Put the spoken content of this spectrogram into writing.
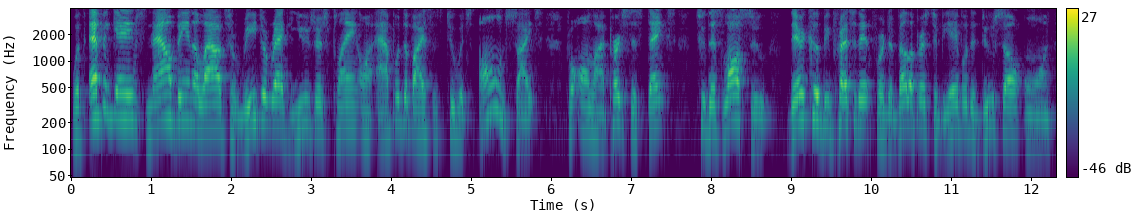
With Epic Games now being allowed to redirect users playing on Apple devices to its own sites for online purchases thanks to this lawsuit, there could be precedent for developers to be able to do so on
